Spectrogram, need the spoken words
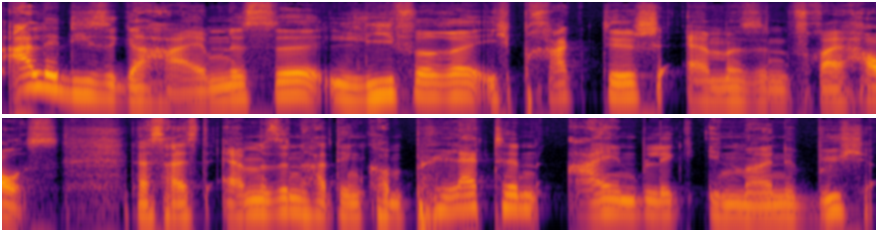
Alle diese Geheimnisse liefere ich praktisch Amazon frei Haus. Das heißt, Amazon hat den kompletten Einblick in meine Bücher.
